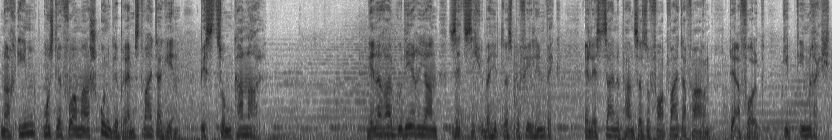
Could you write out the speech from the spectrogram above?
Nach ihm muss der Vormarsch ungebremst weitergehen, bis zum Kanal. General Guderian setzt sich über Hitlers Befehl hinweg. Er lässt seine Panzer sofort weiterfahren. Der Erfolg gibt ihm recht.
